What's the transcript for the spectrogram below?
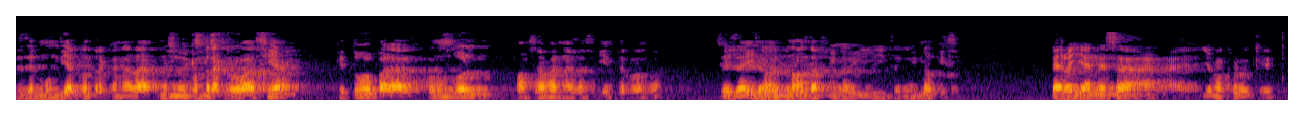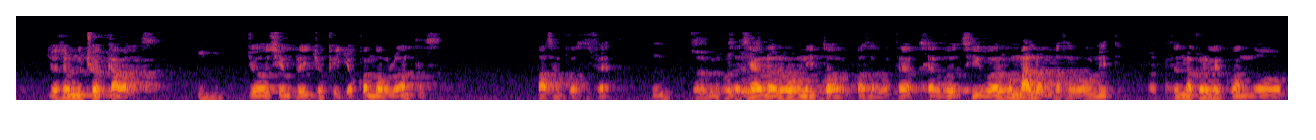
desde el Mundial contra Canadá, no, No contra existe. Croacia, que tuvo para. con un gol pasaban a la siguiente ronda, desde ahí no, anda fino y, y no quiso. Pero ya en esa, yo me acuerdo que yo soy mucho de cábalas. Yo siempre he dicho que yo cuando hablo antes, pasan cosas feas. Entonces O sea, si hablo algo bonito, pasa algo feo. Si, algo, si digo algo malo, pasa algo bonito. Entonces me acuerdo que cuando,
